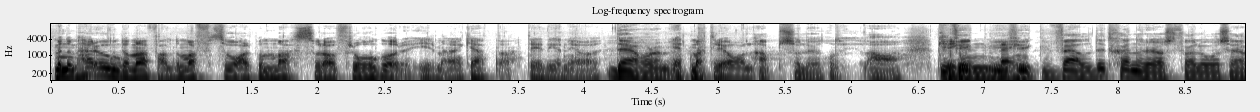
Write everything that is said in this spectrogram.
Men de här ungdomarna i alla fall, de har svarat på massor av frågor i de här enkäterna. Det är det ni har, Det har de ett material. Absolut. Och- Ja. Vi, fick, vi fick väldigt generöst för att säga,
